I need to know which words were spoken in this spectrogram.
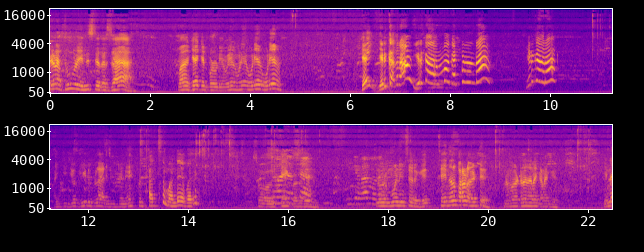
ஏடா தூங்குன எந்திரிச்சிட்ட தர்சா வாங்க கேக் கட் பண்ண முடியும். முடியும் முடியும் முடியும் முடியும் ஏய் எடுக்காதடா. எடுக்காத அம்மா கட் பண்ணுடா எடுக்காதடா. ஐயோ வீடு ஃபுல்லாக அடிச்சு விட்டேனே. தச்சு மண்டைய பாரு. ஸோ கேக் வந்து இன்னும் ஒரு மூணு நிமிஷம் இருக்கு. சரி இருந்தாலும் பரவாயில்ல வெட்டு. நம்ம வெட்டுறது தானே கணக்கு. என்ன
